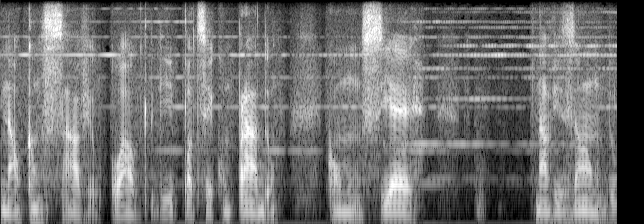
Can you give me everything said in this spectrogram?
inalcançável ou algo que pode ser comprado, como se é na visão do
